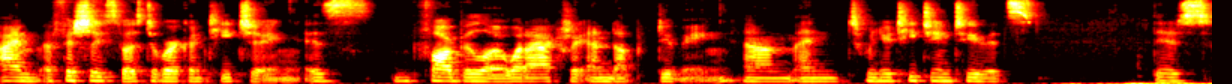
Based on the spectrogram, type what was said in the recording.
i'm officially supposed to work on teaching is far below what i actually end up doing. Um and when you're teaching too it's there's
